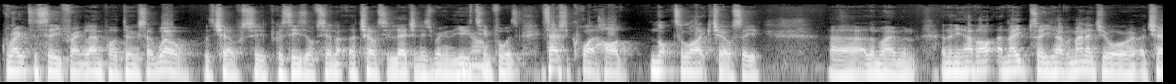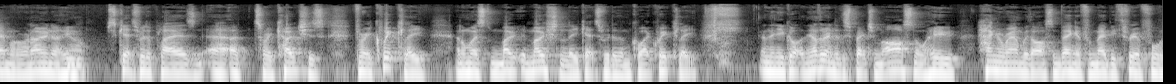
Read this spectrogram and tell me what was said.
great to see Frank Lampard doing so well with Chelsea because he's obviously a Chelsea legend. He's bringing the youth Yeah. team forwards. It's actually quite hard not to like Chelsea uh, at the moment. And then you have and they so you have a manager or a chairman or an owner who Yeah. gets rid of players, uh, uh, sorry, coaches very quickly and almost mo- emotionally gets rid of them quite quickly. And then you've got on the other end of the spectrum Arsenal, who hang around with Arsene Wenger for maybe three or four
